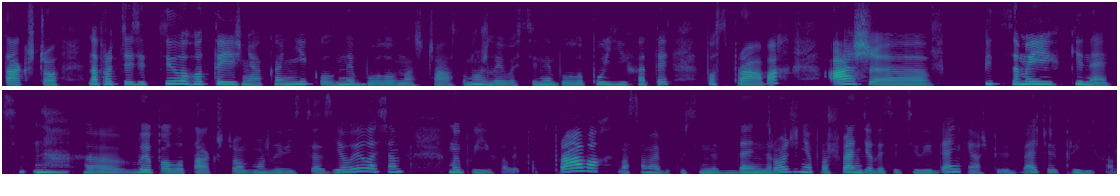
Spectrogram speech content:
Так що на протязі цілого тижня канікул не було в нас часу, можливості не було поїхати по справах, аж е, під самий кінець е, випало так, що можливість ця з'явилася. Ми поїхали по справах на саме Вікусіне день народження, прошвенділися цілий день і аж під вечір приїхали.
